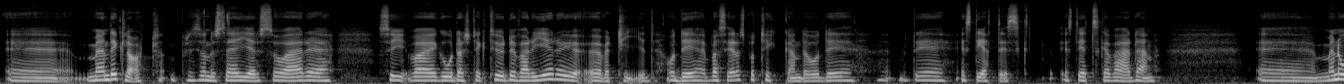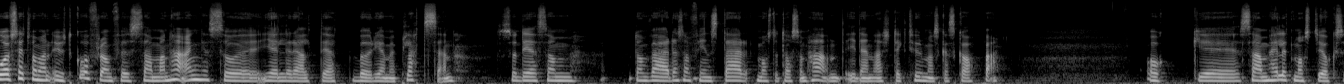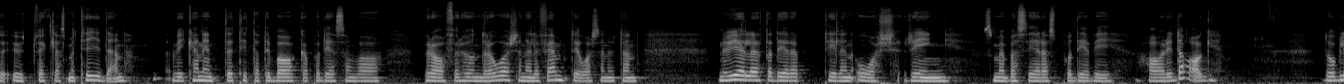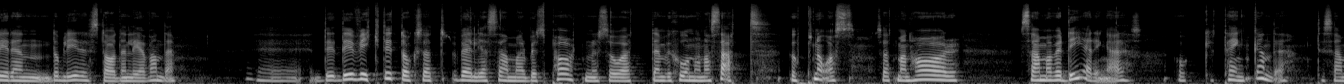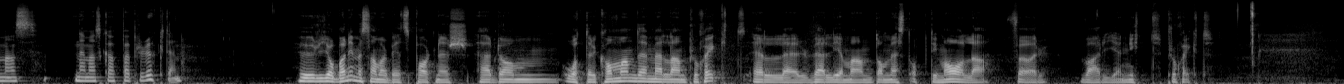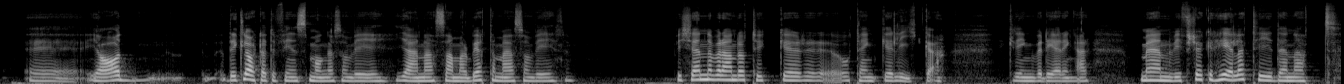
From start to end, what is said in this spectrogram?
Eh, men det är klart, precis som du säger så är det, så vad är god arkitektur? Det varierar ju över tid och det baseras på tyckande och det, det är estetiskt, estetiska värden. Eh, men oavsett vad man utgår från för sammanhang så gäller det alltid att börja med platsen. Så det som, de värden som finns där måste tas om hand i den arkitektur man ska skapa. Och eh, samhället måste ju också utvecklas med tiden. Vi kan inte titta tillbaka på det som var bra för 100 år sedan eller 50 år sedan. Utan nu gäller det att addera till en årsring som är baseras på det vi har idag. Då blir, den, då blir staden levande. Eh, det, det, är viktigt också att välja samarbetspartner så att den vision man har satt uppnås. Så att man har samma värderingar och tänkande tillsammans när man skapar produkten. Hur jobbar ni med samarbetspartners? Är de återkommande mellan projekt eller väljer man de mest optimala för varje nytt projekt? Eh, ja, det är klart att det finns många som vi gärna samarbetar med. Som vi, vi känner varandra och tycker och tänker lika kring värderingar. Men vi försöker hela tiden att...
